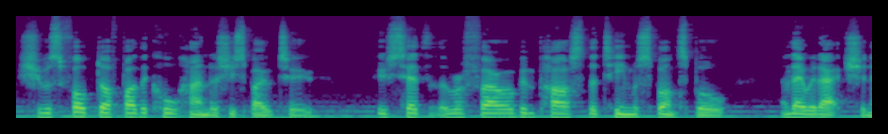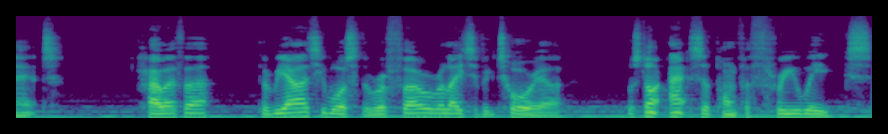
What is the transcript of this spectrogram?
She was fobbed off by the call handler she spoke to, who said that the referral had been passed to the team responsible and they would action it. However, the reality was that the referral related to Victoria was not acted upon for three weeks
